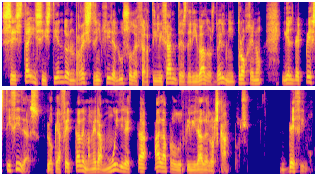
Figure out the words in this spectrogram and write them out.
se está insistiendo en restringir el uso de fertilizantes derivados del nitrógeno y el de pesticidas, lo que afecta de manera muy directa a la productividad de los campos. Décimo.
